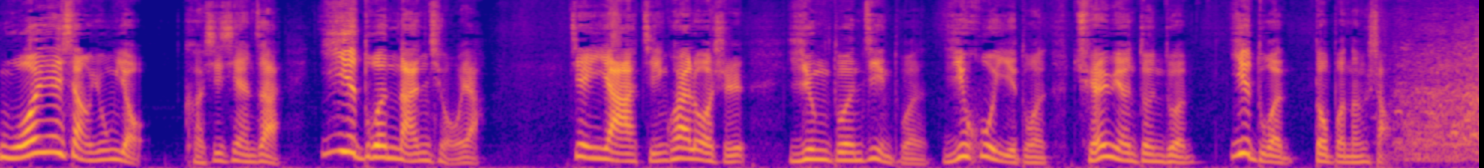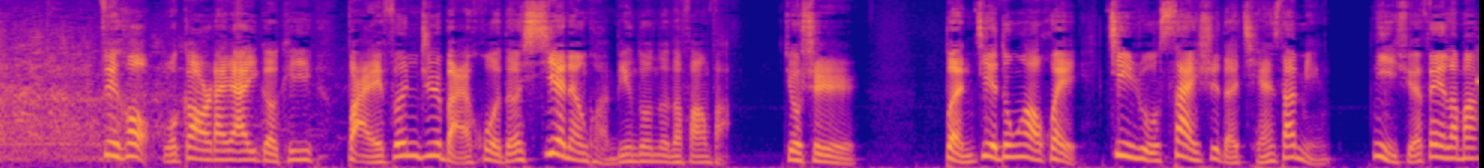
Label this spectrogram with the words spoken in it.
我也想拥有，可惜现在一吨难求呀。建议啊，尽快落实应蹲尽蹲，一户一吨，全员蹲蹲，一吨都不能少。最后，我告诉大家一个可以百分之百获得限量款冰墩墩的方法，就是本届冬奥会进入赛事的前三名。你学废了吗？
